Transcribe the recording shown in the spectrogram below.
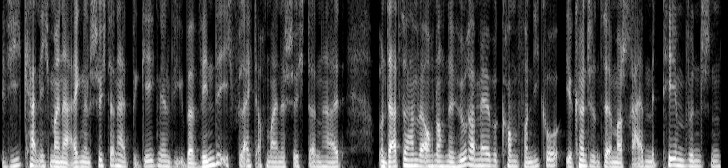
wie kann ich meiner eigenen Schüchternheit begegnen? Wie überwinde ich vielleicht auch meine Schüchternheit? Und dazu haben wir auch noch eine Hörermail bekommen von Nico. Ihr könntet uns ja immer schreiben mit Themenwünschen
